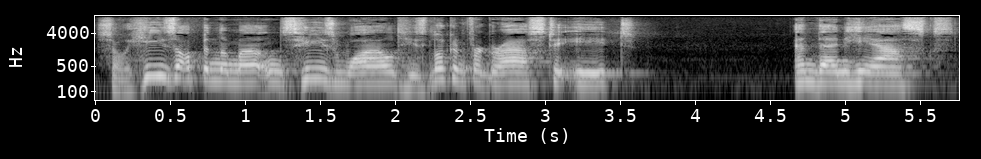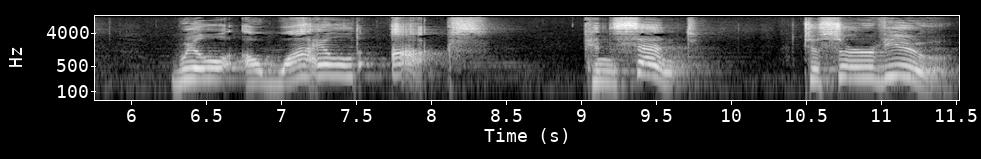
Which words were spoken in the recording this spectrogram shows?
So he's up in the mountains, he's wild, he's looking for grass to eat. And then he asks, Will a wild ox consent to serve you?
